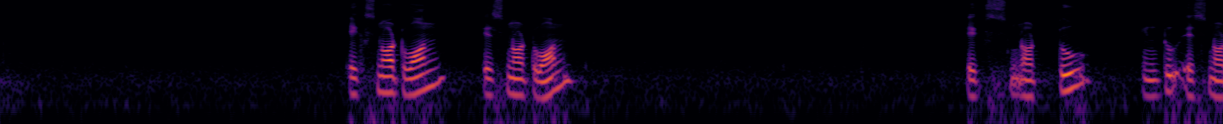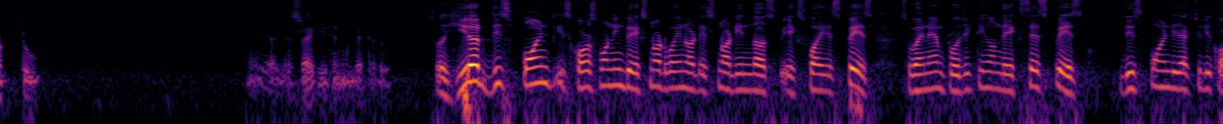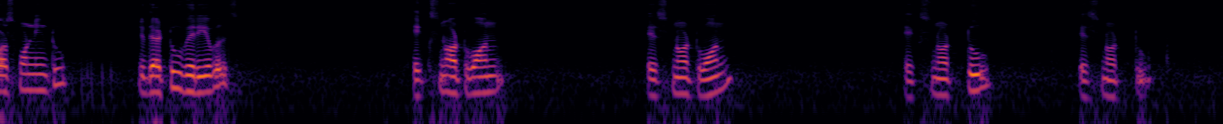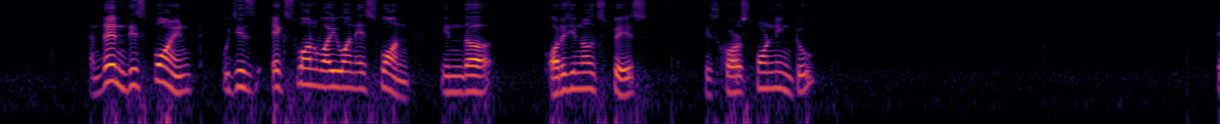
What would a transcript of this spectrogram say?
x naught 1 s naught 1 x naught 2 into s naught 2 maybe I will just write it in a better way. So, here this point is corresponding to x naught y naught s naught in the x y space. So, when I am projecting on the x space this point is actually corresponding to if there are two variables x naught 1 s naught 1 x naught 2 s naught 2 and then this point which is x 1 y 1 s 1 in the original space is corresponding to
